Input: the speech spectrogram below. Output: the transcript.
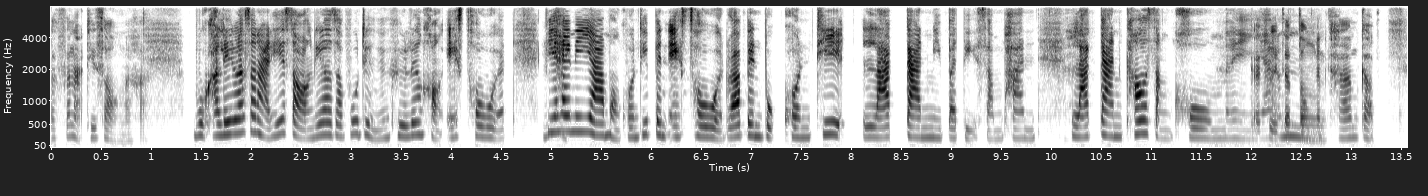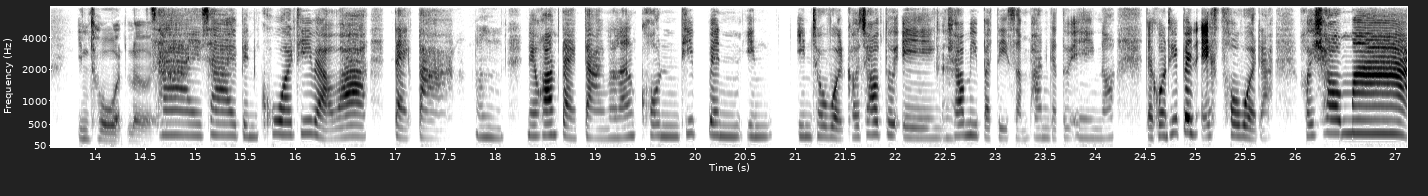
ลักษณะที่สองนะคะบุคลิกลักษณะที่สองที่เราจะพูดถึงก็คือเรื่องของ extrovert พี่ให้นิยามของคนที่เป็น extrovert ว่าเป็นบุคคลที่รักการมีปฏิสัมพันธ์ รักการเข้าสังคมอะไรอย่างก็เงี้ยคือจะตรงมกันข้ามกับ อินโทรดเลย ใช่ใช่เป็นขั้วที่แบบว่าแตกต่างในความแตกต่างดังนั้นคนที่เป็น in introvert เขาชอบตัวเองอะชอบมีปฏิสัมพันธ์กับตัวเองเนาะแต่คนที่เป็น extrovert อะเขาชอบมาก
